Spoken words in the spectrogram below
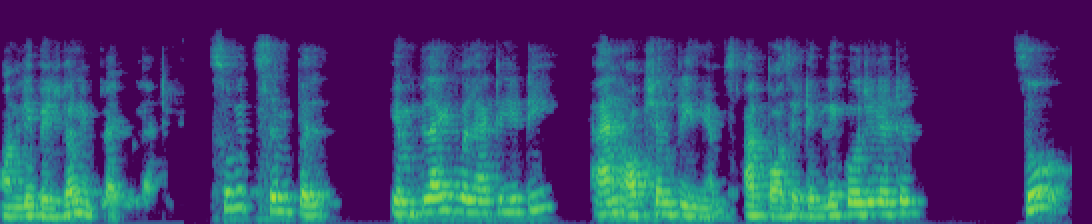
only based on implied volatility. So it's simple. Implied volatility and option premiums are positively correlated. So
